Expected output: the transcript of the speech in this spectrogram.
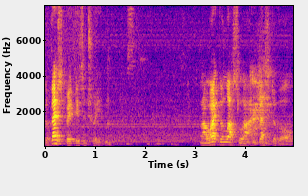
The best bit is the treatment. And I like the last line best of all.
